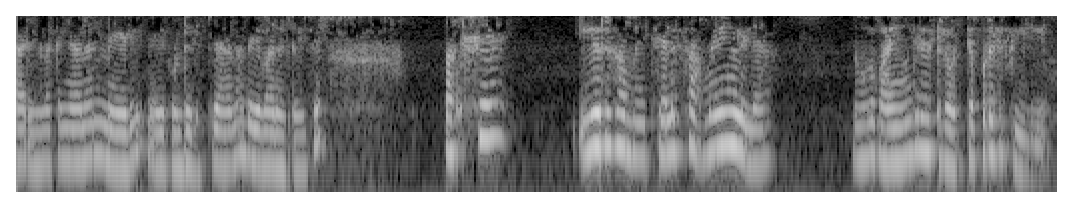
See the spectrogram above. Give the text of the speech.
കാര്യങ്ങളൊക്കെ ഞാൻ നേടി നേടിക്കൊണ്ടിരിക്കുകയാണ് ദൈവാനുഗ്രഹിച്ച്. പക്ഷേ ഈ ഒരു സമയം ചില സമയങ്ങളിൽ നമുക്ക് ഭയങ്കരമായിട്ടൊരു ഒറ്റപ്പെടൽ ഫീൽ ചെയ്യും.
